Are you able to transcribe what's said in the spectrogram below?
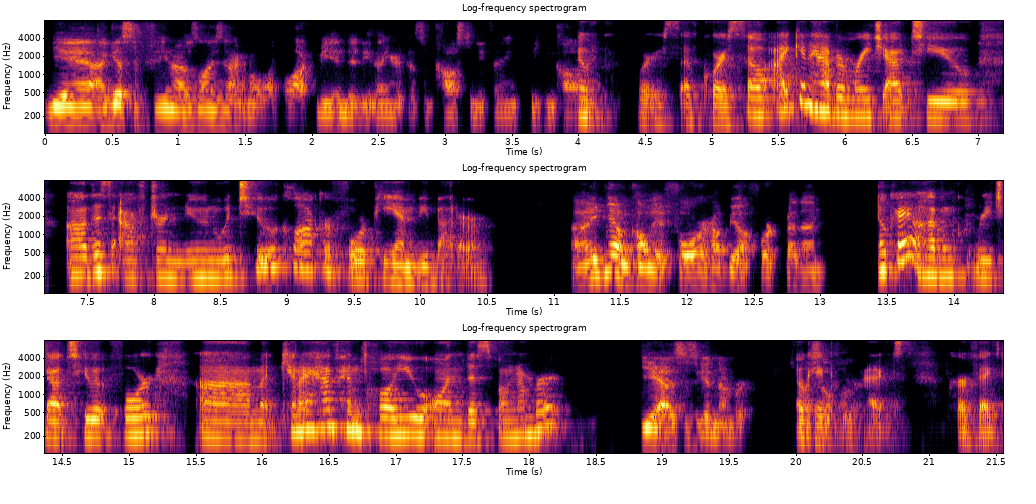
yeah, I guess if you know, as long as he's not gonna like lock me into anything or it doesn't cost anything, he can call me. Of course, of course. So I can have him reach out to you uh, this afternoon. Would two o'clock or 4 p.m. be better? Uh, you can have him call me at four. I'll be off work by then. Okay, I'll have him reach out to you at four. Um, can I have him call you on this phone number? Yeah, this is a good number. Okay, perfect. Perfect.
